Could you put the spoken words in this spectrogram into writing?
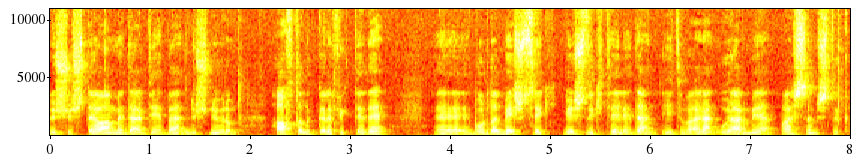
düşüş devam eder diye ben düşünüyorum. Haftalık grafikte de e, burada 502, 502 TL'den itibaren uyarmaya başlamıştık.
